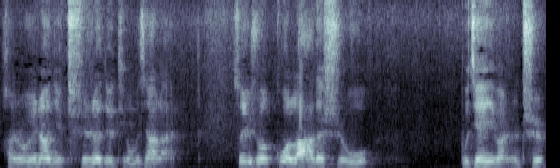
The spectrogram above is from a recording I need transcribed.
很容易让你吃着就停不下来。所以说，过辣的食物不建议晚上吃。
